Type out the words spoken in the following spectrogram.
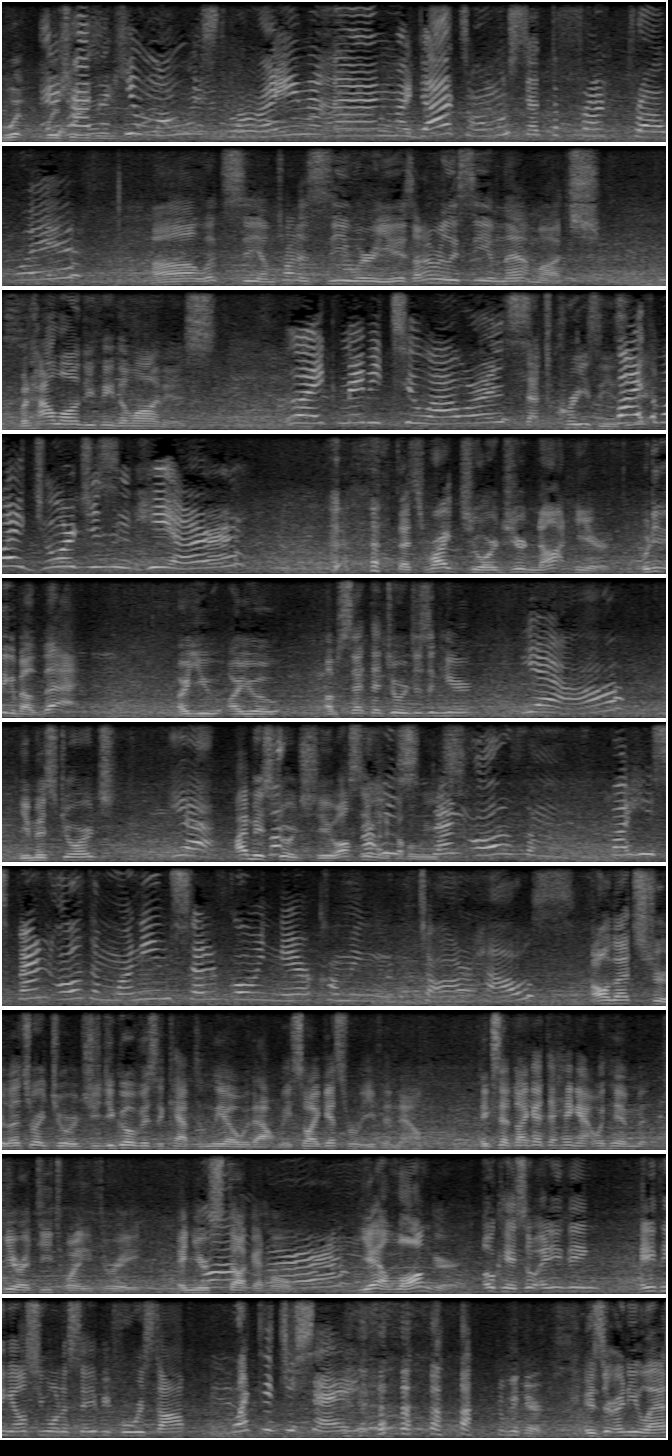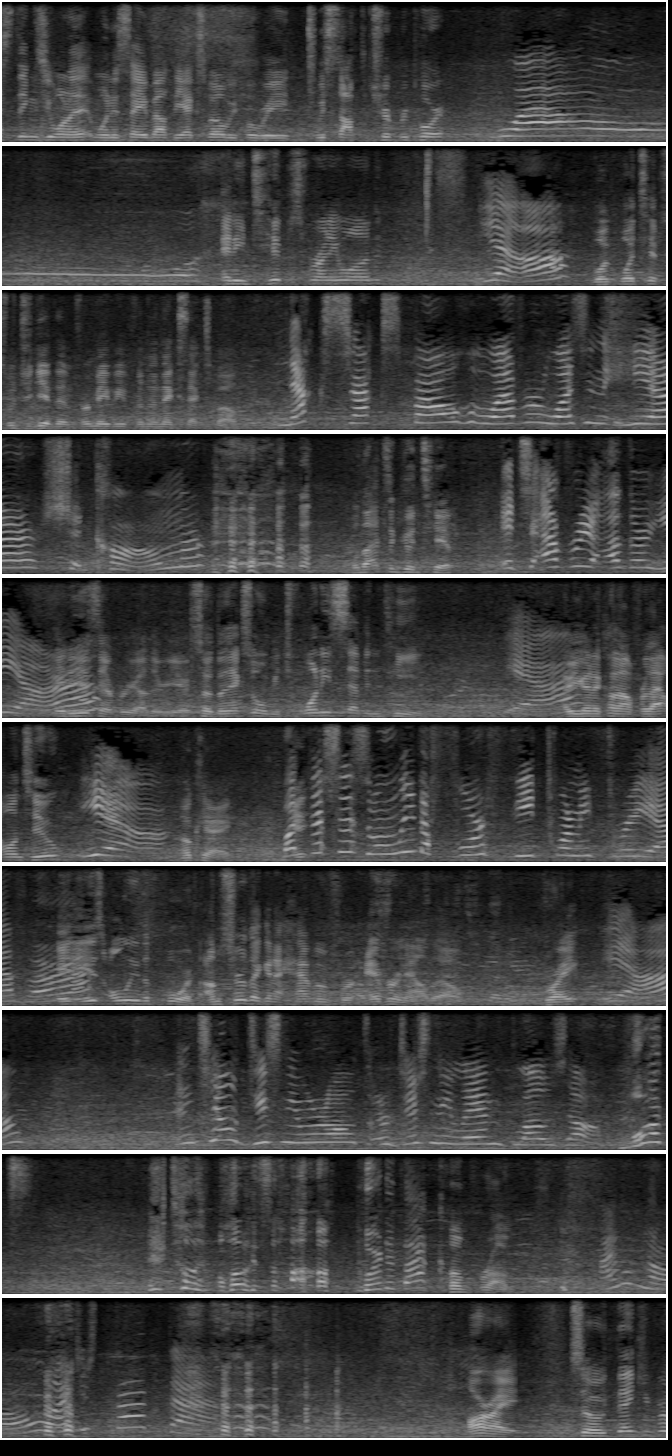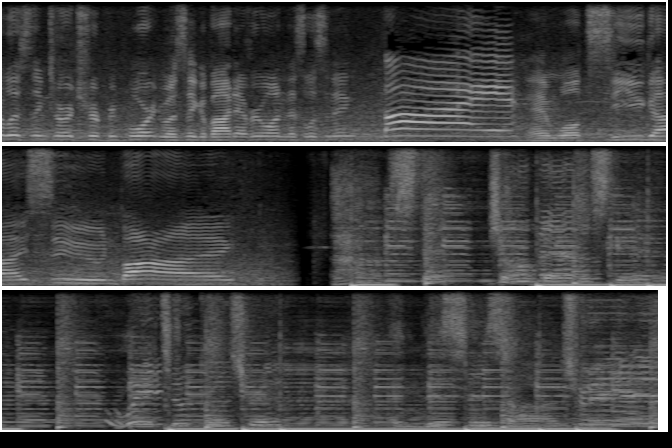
What, It which has a humongous line, and my dad's almost at the front, probably. uh, let's see. I'm trying to see where he is. I don't really see him that much. But how long do you think the line is? Like maybe two hours. That's crazy. Isn't By it? the way, George isn't here. That's right, George. You're not here. What do you think about that? Are you are you upset that George isn't here? Yeah, You miss George? yeah. I miss But- George too. I'll see him in a he couple spent weeks. all of them. But he spent all the money instead of going there, coming to our house. Oh, that's true. That's right, George. You did go visit Captain Leo without me, so I guess we're even now. Except I got to hang out with him here at D23, and you're stuck at home. Yeah, longer. Okay, so anything anything else you want to say before we stop? What did you say? Come here. Is there any last things you want to want to say about the expo before we we stop the trip report? wow. Any tips for anyone? Yeah. What what tips would you give them for maybe for the next expo? Next expo, whoever wasn't here should come. Well, that's a good tip. It's every other year. It is every other year. So the next one will be 2017. Yeah. Are you going to come out for that one too? Yeah. Okay. But And- this is only the fourth D23 ever. It is only the fourth. I'm sure they're gonna have them forever now, though. Right? Yeah. Until Disney World or Disneyland blows up. What? Until it blows up. Where did that come from? I don't know. I just thought that. All right. So thank you for listening to our trip report. You want to say goodbye to everyone that's listening? Bye. And we'll see you guys soon. Bye. Hop, step, jump, and skip. We took a trip, and this is our trip.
